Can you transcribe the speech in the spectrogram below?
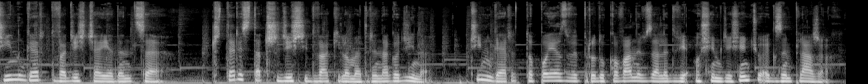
Chinger 21C 432 km na godzinę. Chinger to pojazd wyprodukowany w zaledwie 80 egzemplarzach.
